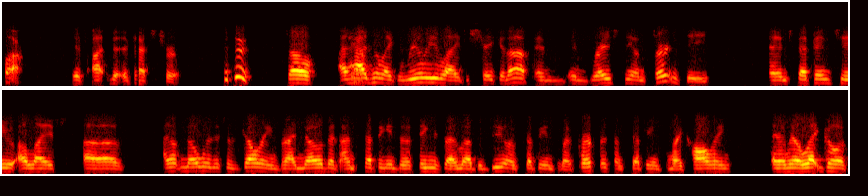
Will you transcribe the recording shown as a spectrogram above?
fucked." If I, if that's true. so I had to like really like shake it up and embrace the uncertainty, and step into a life of I don't know where this is going, but I know that I'm stepping into the things that I love to do. I'm stepping into my purpose. I'm stepping into my calling, and I'm going to let go of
